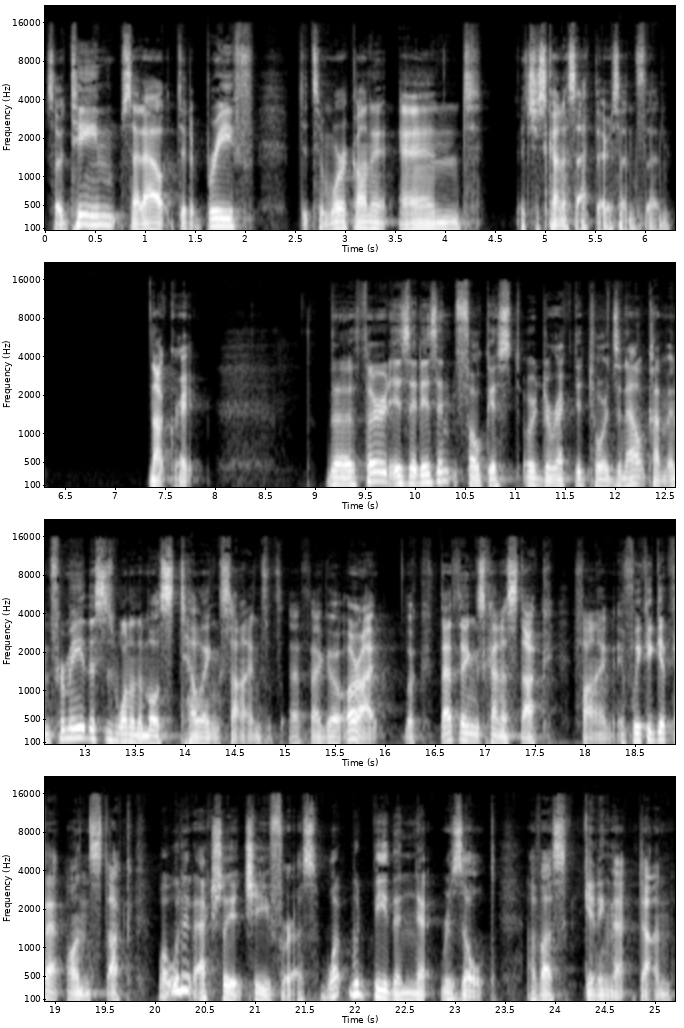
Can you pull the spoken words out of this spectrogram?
So team set out, did a brief, did some work on it, and it's just kind of sat there since then. Not great. The third is it isn't focused or directed towards an outcome. And for me, this is one of the most telling signs. If I go, all right, look, that thing's kind of stuck. Fine. If we could get that unstuck, what would it actually achieve for us? What would be the net result of us getting that done?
